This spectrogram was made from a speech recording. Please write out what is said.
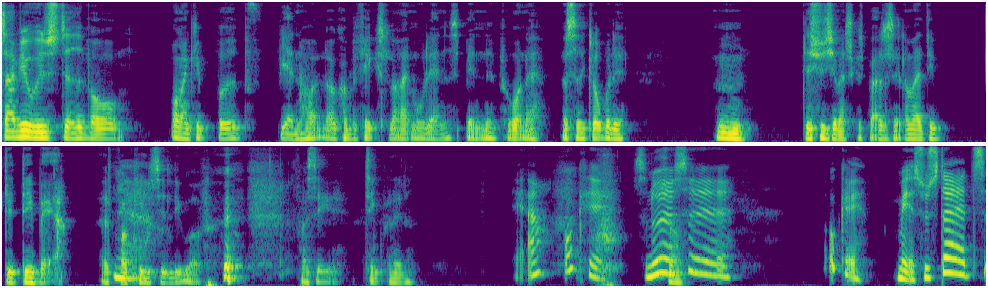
så er vi ude et sted, hvor, hvor man kan både blive anholdt og komme i fængsel og alt muligt andet spændende, på grund af at sidde og glo på det. Mm. Det synes jeg, man skal spørge sig selv om, at det, det, det er værd at fuck Ja. ja. hele sit liv op, for at se ting på nettet. Ja, okay. Så nu er jeg Så. også... øh, Okay. Men jeg synes da, at,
